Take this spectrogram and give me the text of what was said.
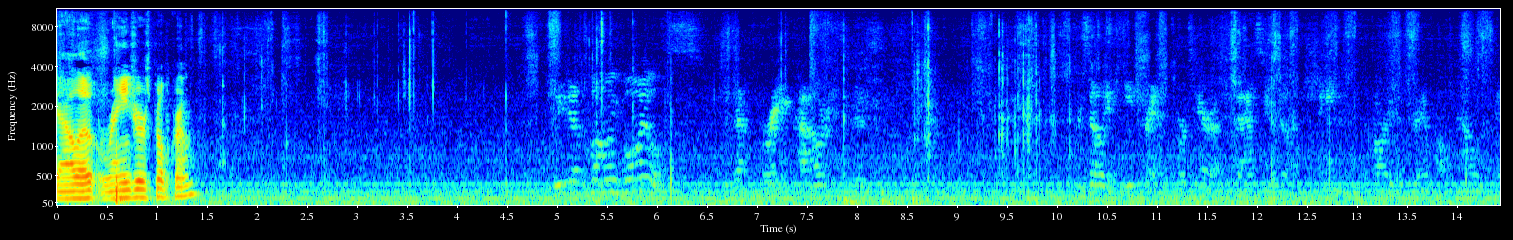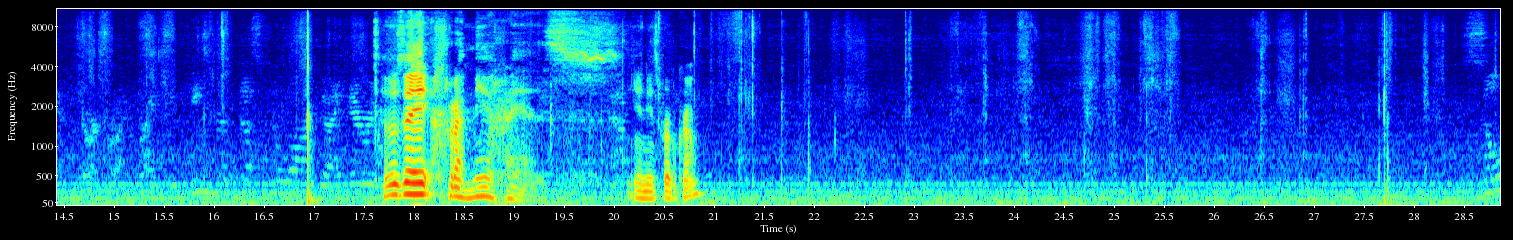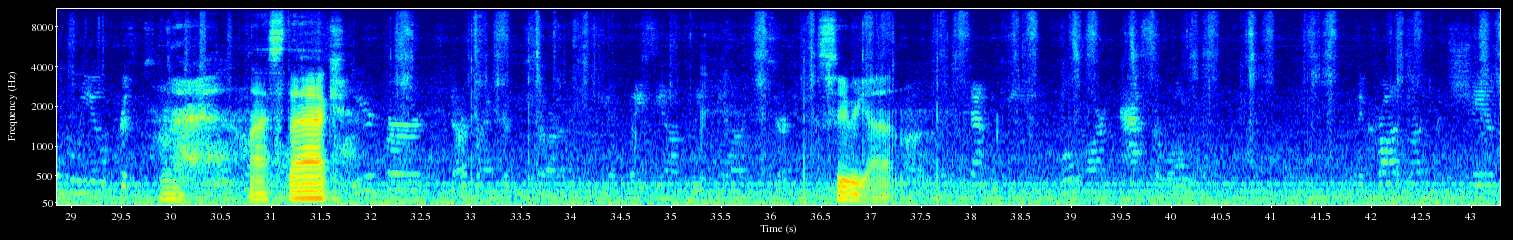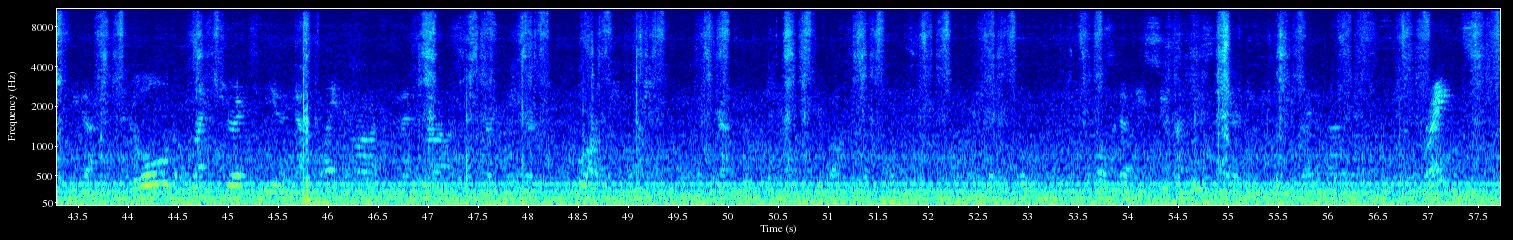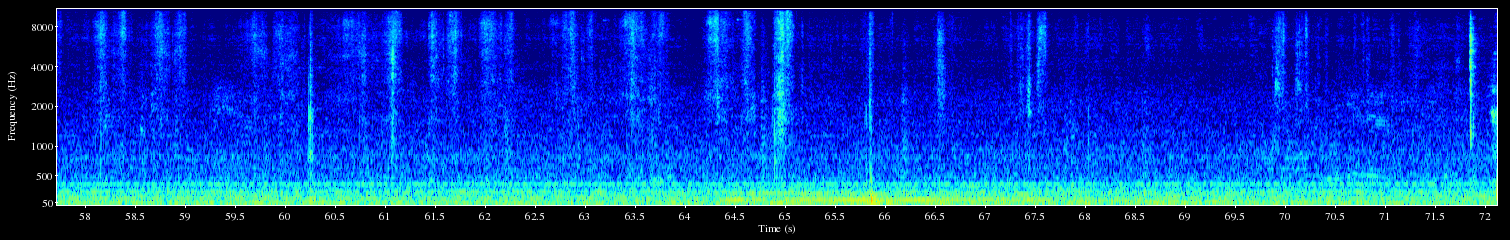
Kingdra, Rangers Purple Arizona. Jose Ramirez. Indians purple chrome. Leafeon, Circuit, Let's see we got.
